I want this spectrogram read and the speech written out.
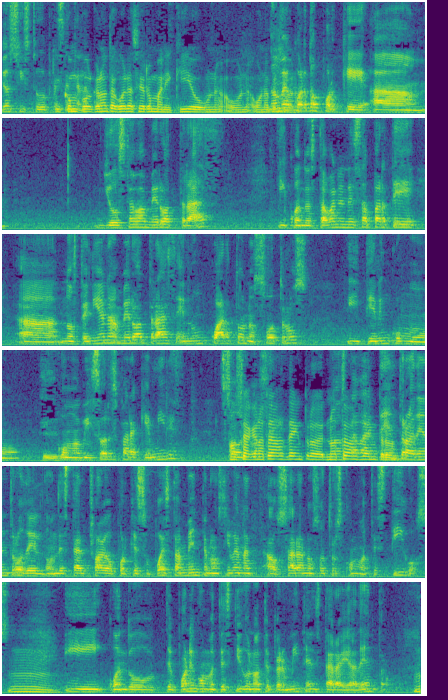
Yo sí estuve ¿Y presente. cómo, en la por qué no te acuerdas si era un maniquí o una, o una, o una No me persona? acuerdo porque am, yo estaba mero atrás y cuando estaban en esa parte ah, nos tenían a mero atrás en un cuarto nosotros y tienen como, Sí. como visores para que mires. O sea, que no estabas dentro de- no estabas estaba dentro. dentro adentro del donde está el trial porque supuestamente nos iban a, a usar a nosotros como testigos Mm. y cuando te ponen como testigo no te permiten estar ahí adentro. Mm,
